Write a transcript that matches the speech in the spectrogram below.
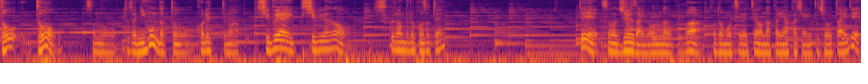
どうどう？その例えば日本だとこれってまあ渋谷渋谷のスクランブル交差点？でその10代の女の子が子供を連れてお腹に赤ちゃん入れた状態で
